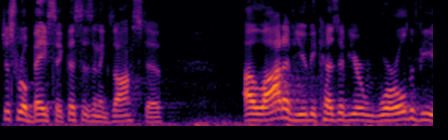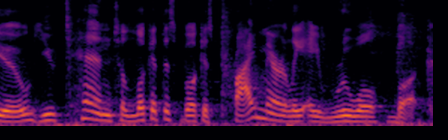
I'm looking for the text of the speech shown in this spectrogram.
Just real basic, this isn't exhaustive. A lot of you, because of your worldview, you tend to look at this book as primarily a rule book.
